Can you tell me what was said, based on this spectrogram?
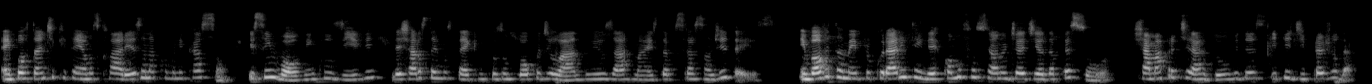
é importante que tenhamos clareza na comunicação. Isso envolve, inclusive, deixar os termos técnicos um pouco de lado e usar mais da abstração de ideias. Envolve também procurar entender como funciona o dia a dia da pessoa, chamar para tirar dúvidas e pedir para ajudar.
